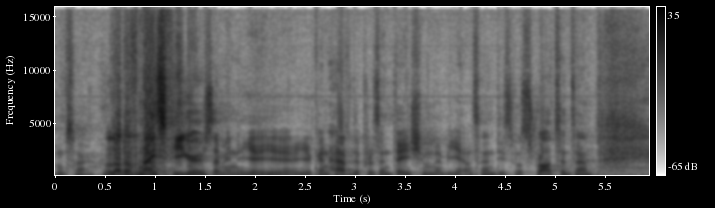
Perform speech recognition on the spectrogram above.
I'm sorry. A lot of nice figures. I mean, you, you, you can have the presentation maybe. This was Rotterdam.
